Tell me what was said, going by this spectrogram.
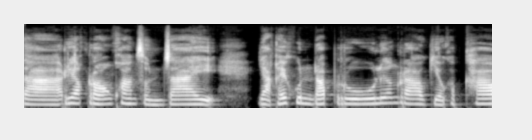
จะเรียกร้องความสนใจ อยากให้คุณรับรู้เรื่องราวเกี่ยวกับเขา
